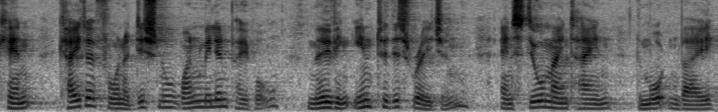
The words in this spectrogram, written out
can cater for an additional 1 million people moving into this region and still maintain the Moreton Bay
